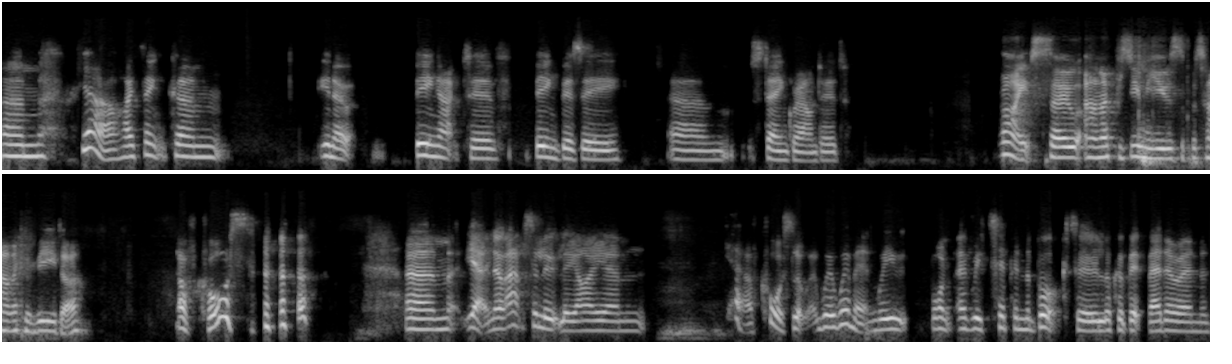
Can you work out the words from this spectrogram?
um, yeah, I think um, you know being active, being busy, um, staying grounded. Right. So, and I presume you use the Botanica Vida. Of course. um, yeah, no, absolutely. I um, yeah, of course. Look, we're women. We want every tip in the book to look a bit better, and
